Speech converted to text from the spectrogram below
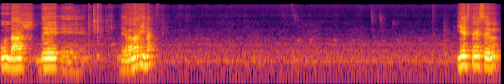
un dash de, eh, de granadina. Y este es el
